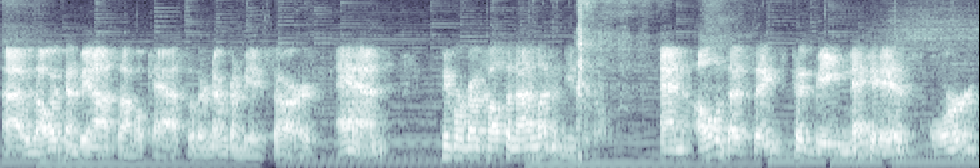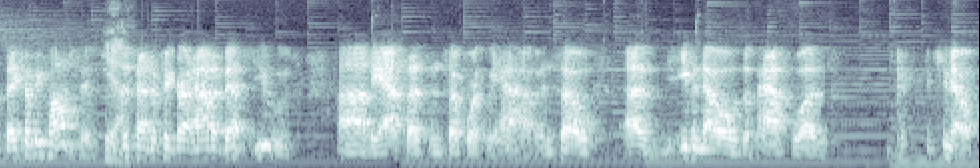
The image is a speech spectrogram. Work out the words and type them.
Uh, it was always going to be an ensemble cast, so there were never going to be any stars. And people were going to call it the 9/11 musical. And all of those things could be negative or they could be positive. Yeah. We just had to figure out how to best use uh, the assets and so forth we have. And so, uh, even though the path was, you know,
